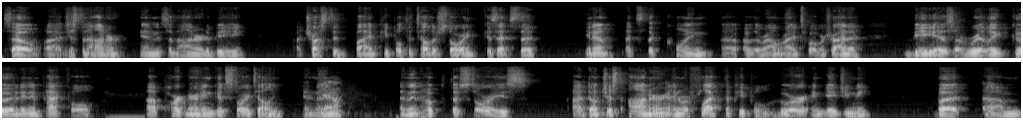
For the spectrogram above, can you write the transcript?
So uh, just an honor, and it's an honor to be uh, trusted by people to tell their story because that's the, you know, that's the coin uh, of the realm, right? It's what we're trying to be as a really good and impactful uh, partner in good storytelling. and then Yeah. and then hope that those stories uh, don't just honor and reflect the people who are engaging me, but um,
